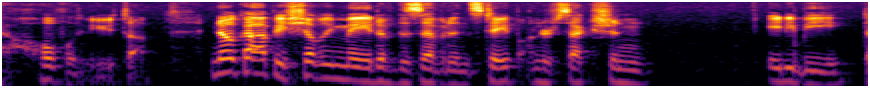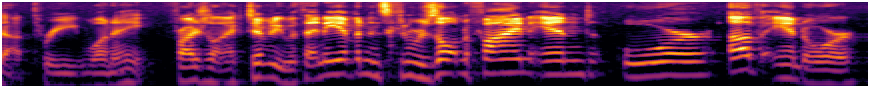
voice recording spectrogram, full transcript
Uh, hopefully Utah. No copy shall be made of this evidence tape under section 80B.318. Fraudulent activity with any evidence can result in a fine and or of and or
